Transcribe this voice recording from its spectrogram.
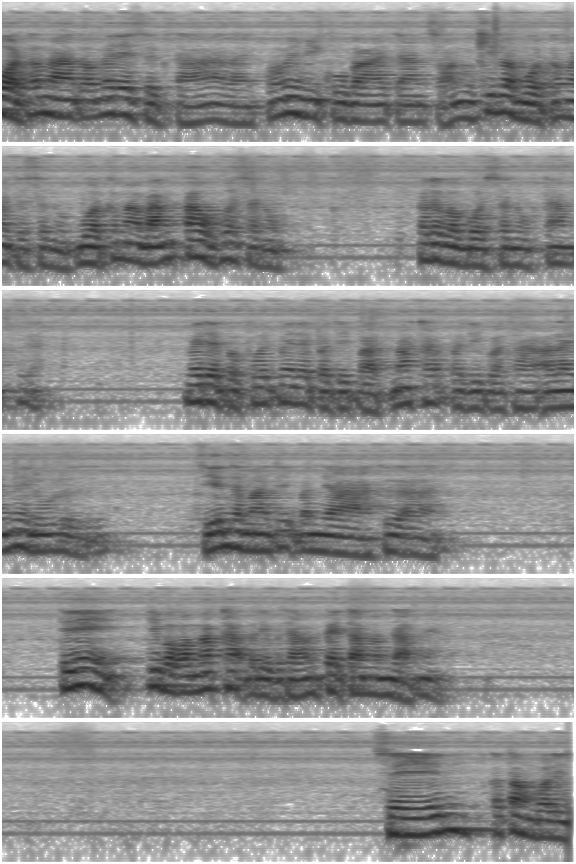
บวชเข้ามาก็ไม่ได้ศึกษาอะไร เพราะไม่มีครูบาอาจารย์สอนก็คิดว่าบวชเข้ามาจะสนุก บวชเข้ามาหวังเป้าเพื่อสนุก ก็เลยว่าบวชสนุกตามเพื่อนไม่ได้ประพฤติไม่ได้ปฏิบัติมรรคปฏิปทาอะไรไม่รู้เลยศีลสมาธิปัญญาคืออะไร ทีนี้ที่บอกว่ามรรคปฏิปทามันไปตามลำดับเนี่ย ศีลก็ต้องบริ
